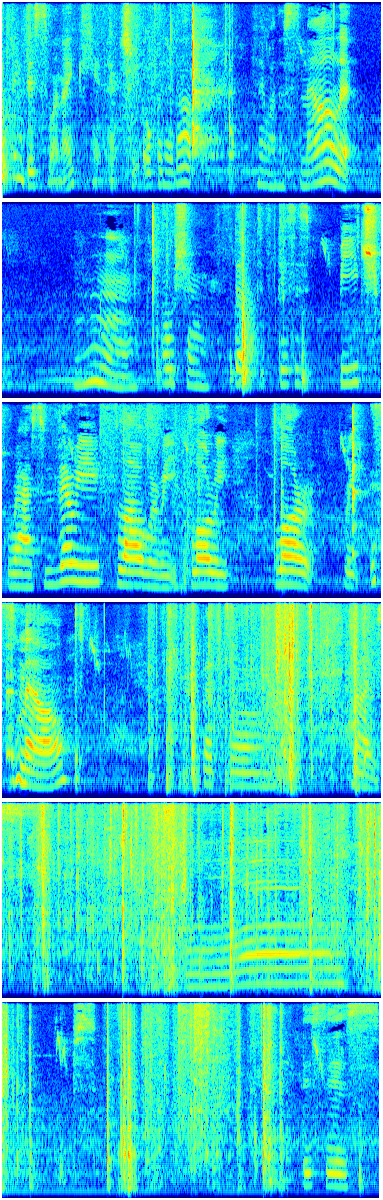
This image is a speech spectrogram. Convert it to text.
I think this one I can't actually open it up. I want to smell it. Mmm, ocean. The, the, this is beach grass. Very flowery, flory, flory smell. But um, nice. And oops, This is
